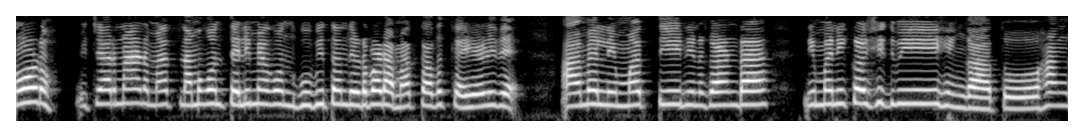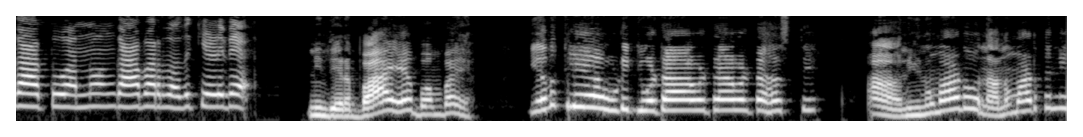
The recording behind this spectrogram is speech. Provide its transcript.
ನೋಡು ವಿಚಾರ ಮಾಡಿ ಮತ್ತೆ ನಮಗೊಂದು ತಲೆ ಮ್ಯಾಗ ಒಂದು ಗುಬಿ ತಂದು ಇಡಬೇಡ ಮತ್ತೆ ಅದಕ್ಕೆ ಹೇಳಿದೆ. ಆಮೇಲೆ ನಿಮ್ಮ ಅತ್ತಿ ನಿನ್ನ ಗಂಡ ನಿಮ್ಮ ಮನೆ ಕಳಿಸಿದ್ವಿ ಹಿಂಗಾತು ಹಂಗಾತು ಅನ್ನೋ ಹಂಗೆ ಆಗಬಾರ್ದು ಅದಕ್ಕೆ ಹೇಳಿದೆ. ನಿಂದೇನು ಬಾಯ ಬೊಂಬಾಯ? ಎದಕ್ಲೇ ಹುಡುಗಿ ಒಟ ಒಟ ಒಟ ಹಸ್ತಿ? ಆ ನೀನು ಮಾಡು ನಾನು ಮಾಡ್ತೀನಿ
